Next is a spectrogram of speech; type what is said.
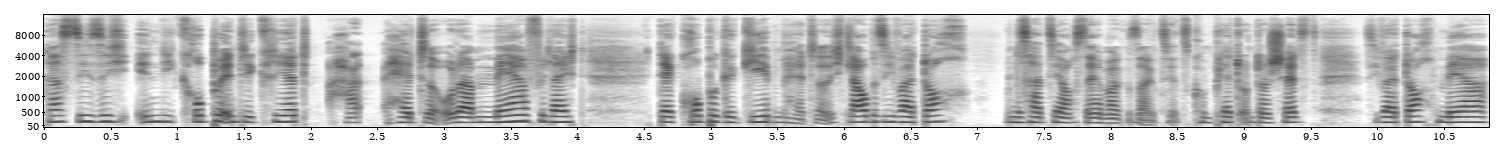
dass sie sich in die Gruppe integriert hätte oder mehr vielleicht der Gruppe gegeben hätte. Ich glaube, sie war doch, und das hat sie auch selber gesagt, sie es komplett unterschätzt, sie war doch mehr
